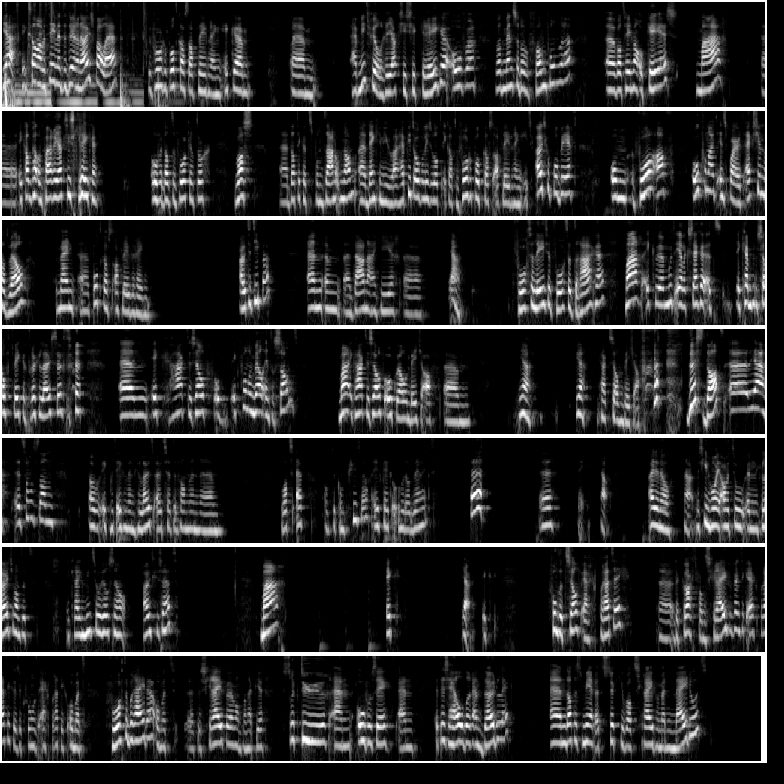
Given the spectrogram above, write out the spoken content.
ja, ik zal maar meteen met de deur in huis vallen. Hè? De vorige podcastaflevering. Ik um, um, heb niet veel reacties gekregen over wat mensen ervan vonden. Uh, wat helemaal oké is. Maar uh, ik had wel een paar reacties gekregen over dat de voorkeur toch was uh, dat ik het spontaan opnam. Denk je nu, waar heb je het over, Lieselot? Ik had de vorige podcastaflevering iets uitgeprobeerd om vooraf, ook vanuit Inspired Action, dat wel, mijn uh, podcastaflevering uit te typen. En um, daarna hier ja, voor te lezen, voor te dragen. Maar ik moet eerlijk zeggen, het, ik heb hem zelf twee keer teruggeluisterd. En ik haakte zelf op. Ik vond hem wel interessant. Maar ik haakte zelf ook wel een beetje af. Um, ja, ja, ik haakte zelf een beetje af. dus dat, uh, ja, het, soms dan. Oh, ik moet even mijn geluid uitzetten van mijn um, WhatsApp op de computer. Even kijken hoe dat werkt. Eh, uh, nee, nou, I don't know. Nou, misschien hoor je af en toe een geluidje, want het ik krijg hem niet zo heel snel uitgezet. Maar ik, ja, ik vond het zelf erg prettig. Uh, de kracht van schrijven vind ik erg prettig. Dus ik vond het erg prettig om het voor te bereiden, om het uh, te schrijven. Want dan heb je structuur en overzicht en het is helder en duidelijk. En dat is meer het stukje wat schrijven met mij doet.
